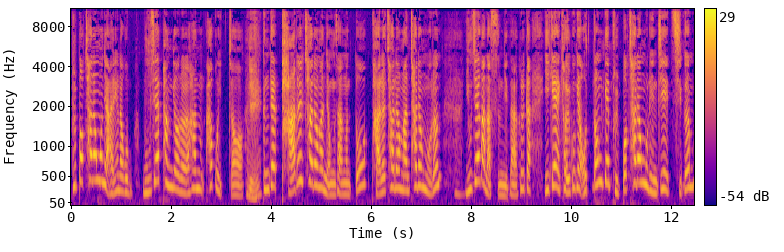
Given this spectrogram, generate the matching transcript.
불법 촬영물이 아니라고 무죄 판결을 한, 하고 있죠. 예. 근데 발을 촬영한 영상은 또 발을 촬영한 촬영물은 유죄가 났습니다. 그러니까 이게 결국에 어떤 게 불법 촬영물인지 지금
